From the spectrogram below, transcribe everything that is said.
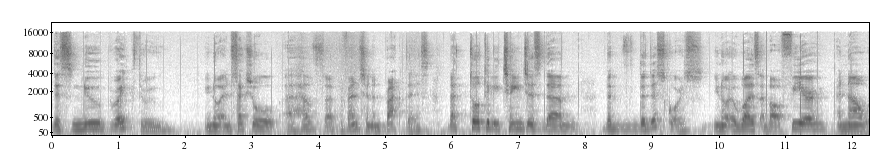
this new breakthrough you know in sexual uh, health uh, prevention and practice that totally changes the um, the the discourse you know it was about fear and now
